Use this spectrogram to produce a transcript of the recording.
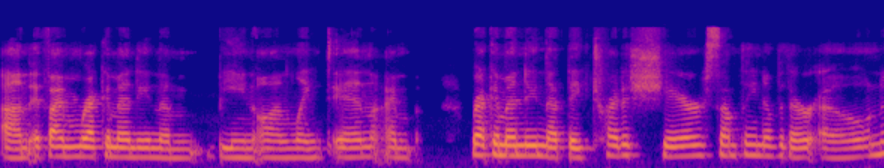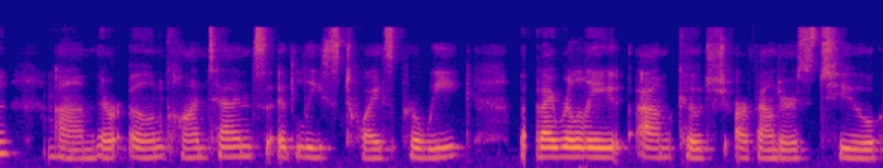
um, if i'm recommending them being on linkedin i'm recommending that they try to share something of their own mm-hmm. um, their own content at least twice per week but i really um, coach our founders to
